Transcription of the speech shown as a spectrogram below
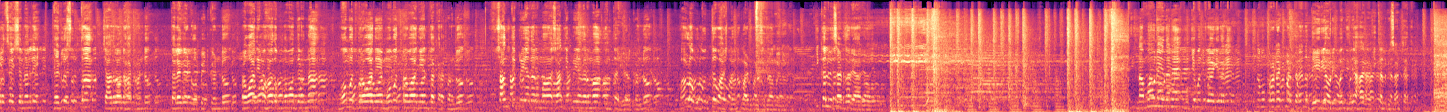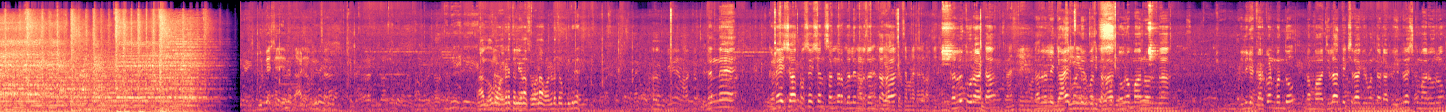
Procession ಅಲ್ಲಿ ಹೆಗಲು ಸುತ್ತ ಚಾದರವನ್ನು ಹಾಕೊಂಡು ತಲೆಗೆ ಟೋಪಿ ಇಟ್ಕೊಂಡು ಪ್ರವಾದಿ ಮೊಹಮ್ಮದ್ ಮೊಹಮ್ಮದ್ರನ್ನ ಮೊಹಮ್ಮದ್ ಪ್ರವಾದಿ ಮೊಹಮ್ಮದ್ ಪ್ರವಾದಿ ಅಂತ ಕರ್ಕೊಂಡು ಶಾಂತಿ ಪ್ರಿಯ ಧರ್ಮ, ಶಾಂತಿ ಪ್ರಿಯ ಧರ್ಮ ಅಂತ ಹೇಳ್ಕೊಂಡು ಬಹಳ ಉದ್ದ ಭಾಷಣವನ್ನು ಮಾಡಿದ್ರು ಸಿದ್ದರಾಮಯ್ಯ ಈ ಕಲ್ವಿ ಸಾಟಿದವ್ರು ಯಾರು? ನಮ್ಮವನೇ ಇದ್ದಾನೆ ಮುಖ್ಯಮಂತ್ರಿ ಆಗಿದ್ದಾರೆ ನಮಗೆ ಪ್ರೊಟೆಕ್ಟ್ ಮಾಡ್ತಾರೆ ಅನ್ನೋ ಧೈರ್ಯ ಅವ್ರಿಗೆ ಬಂದಿದೆ, ಹಾಗಾಗಿ ಕಲ್ಲು ಬಿಸಾಡ್ತಾ ಇದ್ದಾರೆ. ಆ ಲೋಗ ಒಳಗಡೆ ತಳ್ಳಿ ಅಣ್ಣ ಸುವರ್ಣ ಒಳಗಡೆ ತಲುಪಿದ್ರೆ ನಿನ್ನೆ ಗಣೇಶ ಪ್ರೊಸೆಷನ್ ಸಂದರ್ಭದಲ್ಲಿ ನಡೆದಂತಹ ಕಲ್ಲು ತೂರಾಟ ಅದರಲ್ಲಿ ಗಾಯಗೊಂಡಿರುವಂತಹ ಗೌರಮ್ಮ ಅನ್ನೋರನ್ನ ಇಲ್ಲಿಗೆ ಕರ್ಕೊಂಡು ಬಂದು ನಮ್ಮ ಜಿಲ್ಲಾಧ್ಯಕ್ಷರಾಗಿರುವಂಥ ಡಾಕ್ಟರ್ ಇಂದ್ರೇಶ್ ಕುಮಾರ್ ಅವರು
